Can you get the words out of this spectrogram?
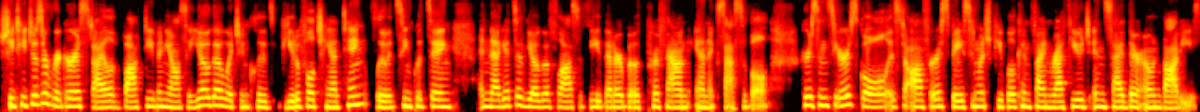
She teaches a rigorous style of Bhakti Vinyasa yoga, which includes beautiful chanting, fluid sequencing, and nuggets of yoga philosophy that are both profound and accessible. Her sincerest goal is to offer a space in which people can find refuge inside their own bodies.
